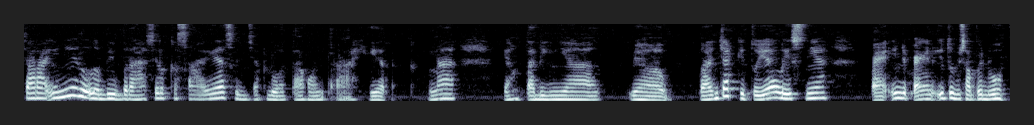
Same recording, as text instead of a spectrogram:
Cara ini lebih berhasil ke saya sejak dua tahun terakhir karena yang tadinya ya banyak gitu ya listnya. Pengen ini pengen itu bisa sampai 20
